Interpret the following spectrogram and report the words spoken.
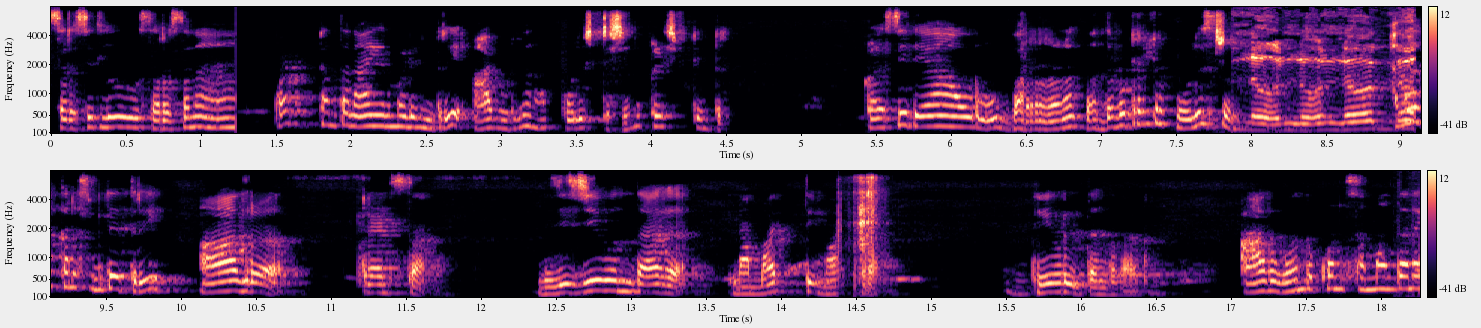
ಸರಸಿದ್ಲು ಸರಸನ ಕೊಟ್ಟಂತ ನಾ ಏನು ಮಾಡಿದ್ದೀನಿ ರೀ ಆ ವಿಡಿಯೋ ನಾವು ಪೊಲೀಸ್ ಸ್ಟೇಷನ್ಗೆ ಕಳಿಸ್ಬಿಟ್ಟಿನಿ ರೀ ಕಳಿಸಿದೆ ಅವರು? ಬರ್ರನ ಬಂದ್ಬಿಟ್ರಲ್ರಿ ಪೊಲೀಸ್ರು. ಬಿದ್ದೈತ್ರಿ ಆದ್ರ ಫ್ರೆಂಡ್ಸ ನಿಜ ಜೀವನದಾಗ ನಮ್ಮ ಅತ್ತಿ ಮಾತ್ರ ದೇವ್ರ ಇದ್ದಂಗೆ ಅದಾಳ್ರಿ. ಆದ್ರೆ ಒಂದಕ್ಕೊಂದು ಸಂಬಂಧನೇ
